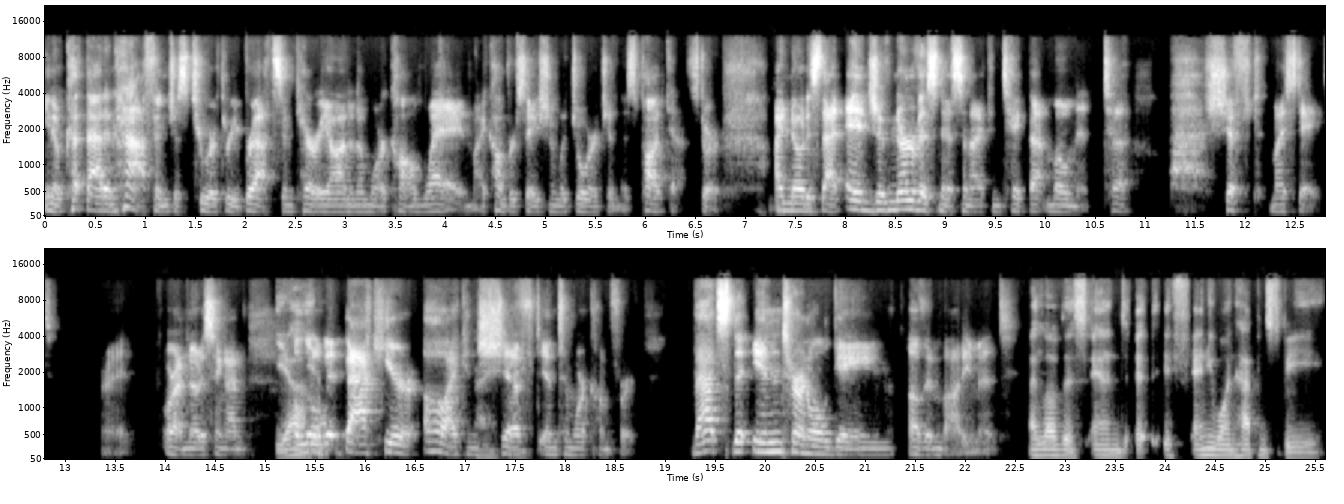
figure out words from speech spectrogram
you know, cut that in half in just two or three breaths and carry on in a more calm way in my conversation with George in this podcast. Or I notice that edge of nervousness and I can take that moment to shift my state, right? Or I'm noticing I'm yeah. a little bit back here. Oh, I can right. shift into more comfort. That's the internal game of embodiment. I love this. And if anyone happens to be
